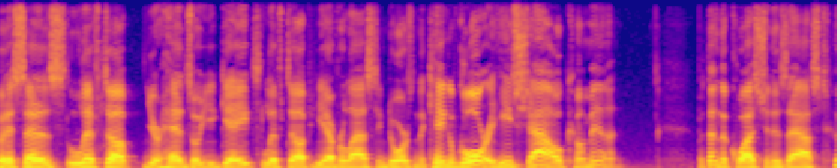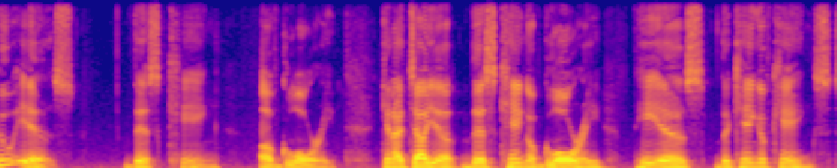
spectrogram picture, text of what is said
But it says, Lift up your heads, O ye gates, lift up ye everlasting doors, and the King of glory, he shall come in. But then the question is asked, Who is this King of glory? Can I tell you, this King of glory, he is the King of kings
